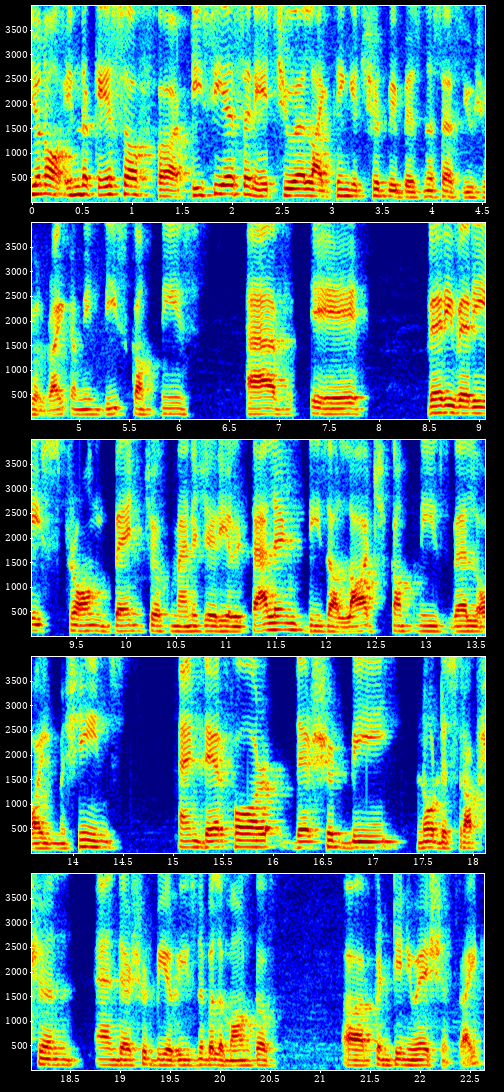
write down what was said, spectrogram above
you know, in the case of uh, TCS and HUL, I think it should be business as usual, right? I mean, these companies have a very, very strong bench of managerial talent. These are large companies, well oiled machines and therefore there should be no disruption and there should be a reasonable amount of uh, continuation, right?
